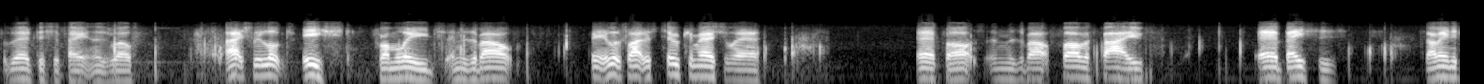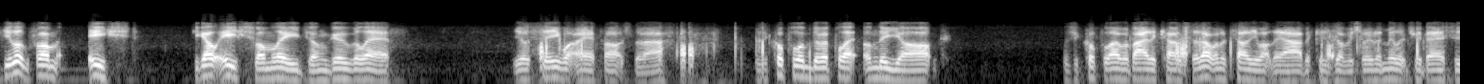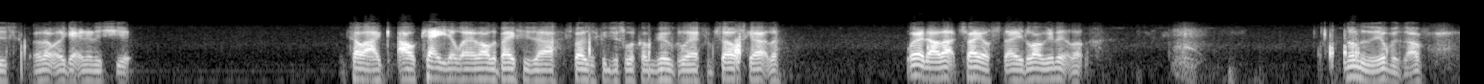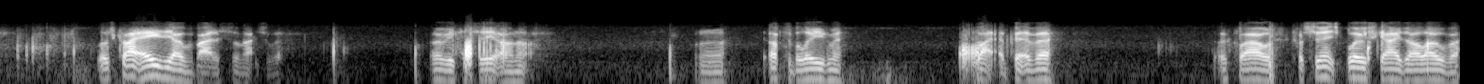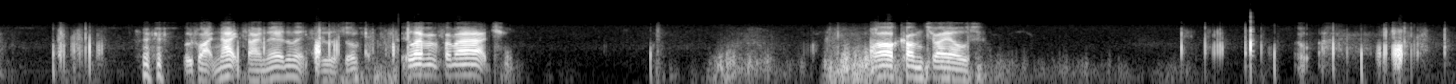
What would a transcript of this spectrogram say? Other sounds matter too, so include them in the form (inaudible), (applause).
But they're dissipating as well. I actually looked east from Leeds, and there's about it looks like there's two commercial air airports, and there's about four or five air bases. So, I mean, if you look from east, if you go east from Leeds on Google Earth, you'll see what airports there are. There's a couple under under York. There's a couple over by the coast. I don't want to tell you what they are because obviously they're military bases. I don't want to get in any shit tell Al Qaeda where all the bases are. I suppose I could just look on Google Earth themselves, can't they? Where now that trail stayed long, innit? Look. None of the others have. Looks quite easy over by the sun, actually. Whether you can see it or not. Uh, you have to believe me. Like a bit of a, a cloud. Considering it's blue skies all over. Looks like night time there, doesn't it? Because of the sun. 11th of March. More contrails. Oh.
